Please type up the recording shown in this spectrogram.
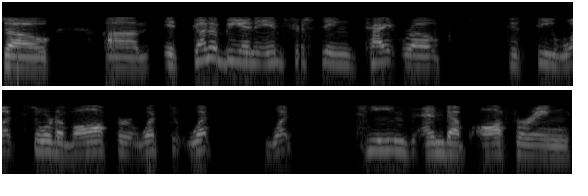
so um, it's going to be an interesting tightrope to see what sort of offer, what's what what teams end up offering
